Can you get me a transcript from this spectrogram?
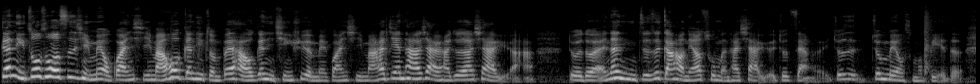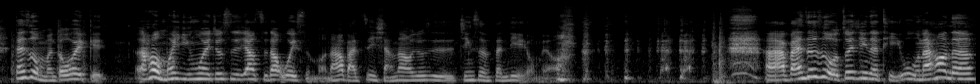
跟你做错事情没有关系嘛，或跟你准备好，跟你情绪也没关系嘛。他今天他要下雨，他就要下雨啊，对不对？那你只是刚好你要出门，他下雨就这样而已，就是就没有什么别的。但是我们都会给，然后我们会因为就是要知道为什么，然后把自己想到就是精神分裂有没有？啊，反正这是我最近的体悟。然后呢？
